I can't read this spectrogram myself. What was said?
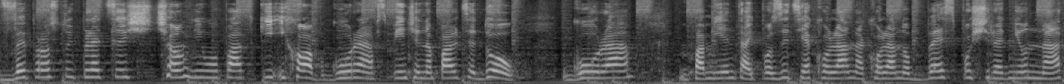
Wyprostuj plecy, ściągnij łopatki i hop, góra, wspięcie na palce, dół, góra. Pamiętaj, pozycja kolana, kolano bezpośrednio nad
